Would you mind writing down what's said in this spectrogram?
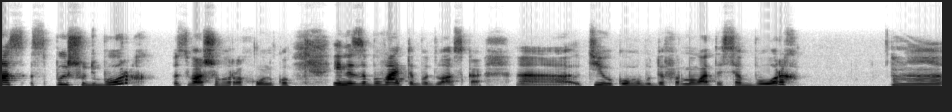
вас спишуть борг. З вашого рахунку. І не забувайте, будь ласка, е, ті, у кого буде формуватися борг, е,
